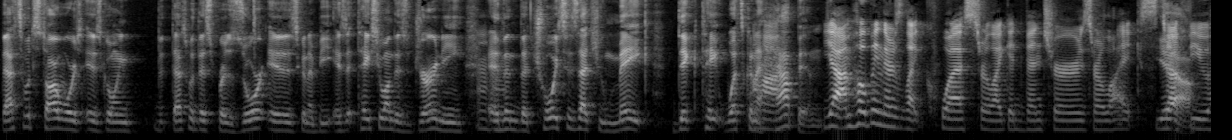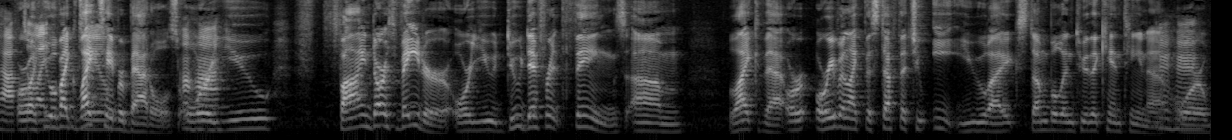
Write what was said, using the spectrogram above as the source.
That's what Star Wars is going that's what this resort is going to be is it takes you on this journey and then the choices that you make dictate what's going to Uh-huh. happen. Yeah, I'm hoping there's like quests or like adventures or like stuff you have or to like, like you have like do. lightsaber battles, or Uh-huh. you find Darth Vader, or you do different things um, like that, or or even like the stuff that you eat. You like stumble into the cantina Mm-hmm. or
